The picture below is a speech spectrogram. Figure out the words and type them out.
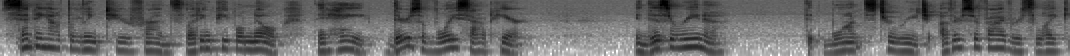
sending out the link to your friends, letting people know that, hey, there's a voice out here in this arena that wants to reach other survivors like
